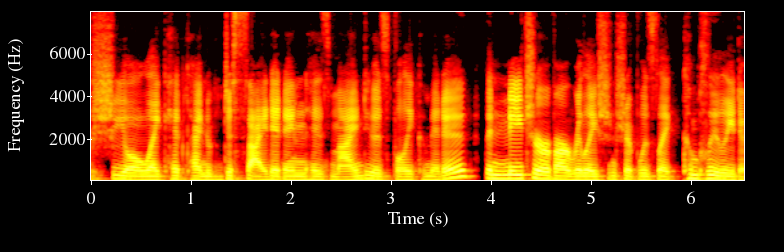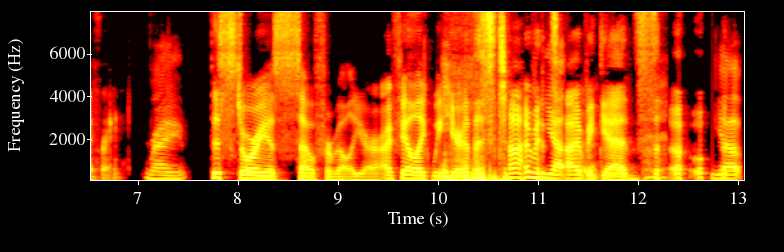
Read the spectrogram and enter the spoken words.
Sheel like had kind of decided in his mind he was fully committed the nature of our relationship was like completely different Right. This story is so familiar. I feel like we hear this time and Yep. time again. So Yep.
